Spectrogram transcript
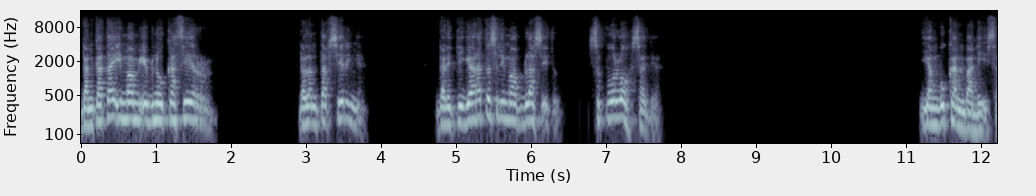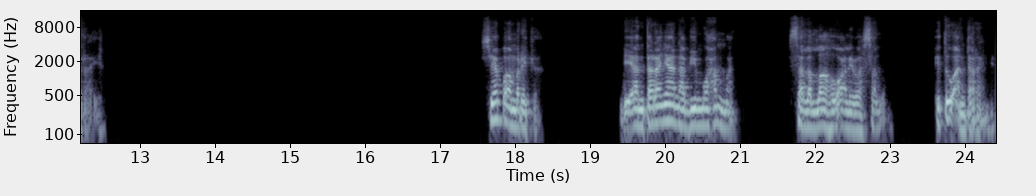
Dan kata Imam Ibn Kathir dalam tafsirnya, dari 315 itu, 10 saja yang bukan Bani Israel. Siapa mereka? Di antaranya Nabi Muhammad sallallahu alaihi wasallam. Itu antaranya.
